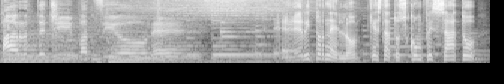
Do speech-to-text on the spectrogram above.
partecipazione. Eh, ritornello che è stato sconfessato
